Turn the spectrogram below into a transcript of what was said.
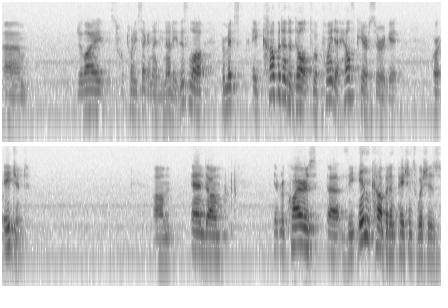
um, July 22nd, 1990. This law permits a competent adult to appoint a healthcare surrogate or agent. Um, and um, it requires uh, the incompetent patient's wishes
